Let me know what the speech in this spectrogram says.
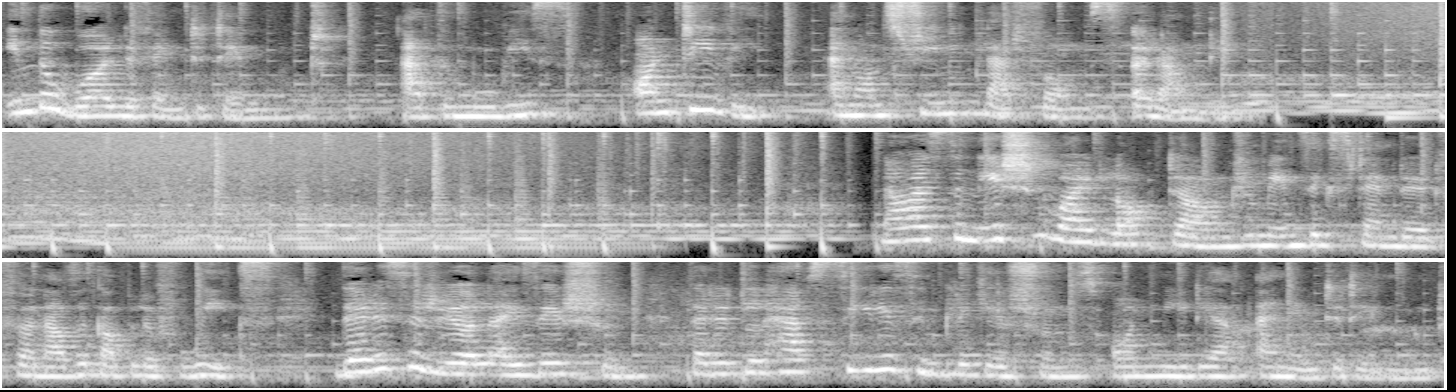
in the world of entertainment at the movies, on TV, and on streaming platforms around you. As the nationwide lockdown remains extended for another couple of weeks, there is a realization that it will have serious implications on media and entertainment,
